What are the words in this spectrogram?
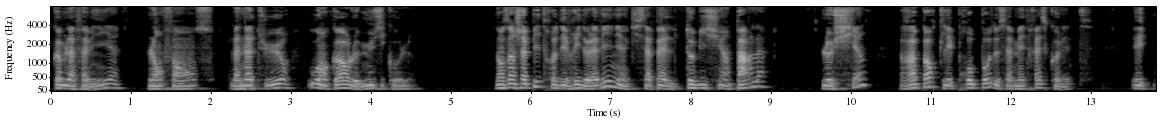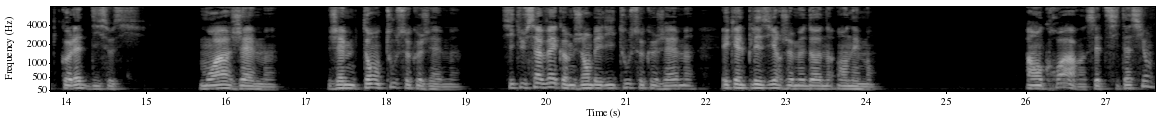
comme la famille, l'enfance, la nature ou encore le music-hall. Dans un chapitre d'Evry de la Vigne qui s'appelle Toby Chien parle, le chien rapporte les propos de sa maîtresse Colette. Et Colette dit ceci. Moi j'aime, j'aime tant tout ce que j'aime. Si tu savais comme j'embellis tout ce que j'aime, et quel plaisir je me donne en aimant. À en croire cette citation,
